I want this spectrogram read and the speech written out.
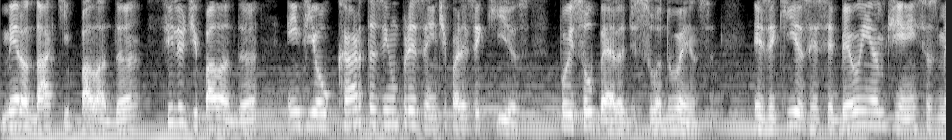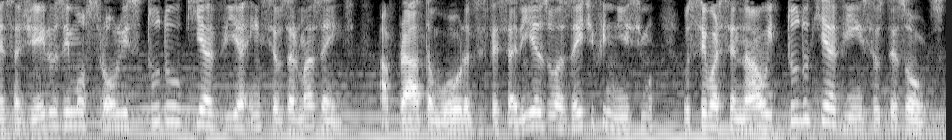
Merodach Baladã, filho de Baladã, enviou cartas e um presente para Ezequias, pois soubera de sua doença. Ezequias recebeu em audiência os mensageiros e mostrou-lhes tudo o que havia em seus armazéns: a prata, o ouro, as especiarias, o azeite finíssimo, o seu arsenal e tudo o que havia em seus tesouros.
